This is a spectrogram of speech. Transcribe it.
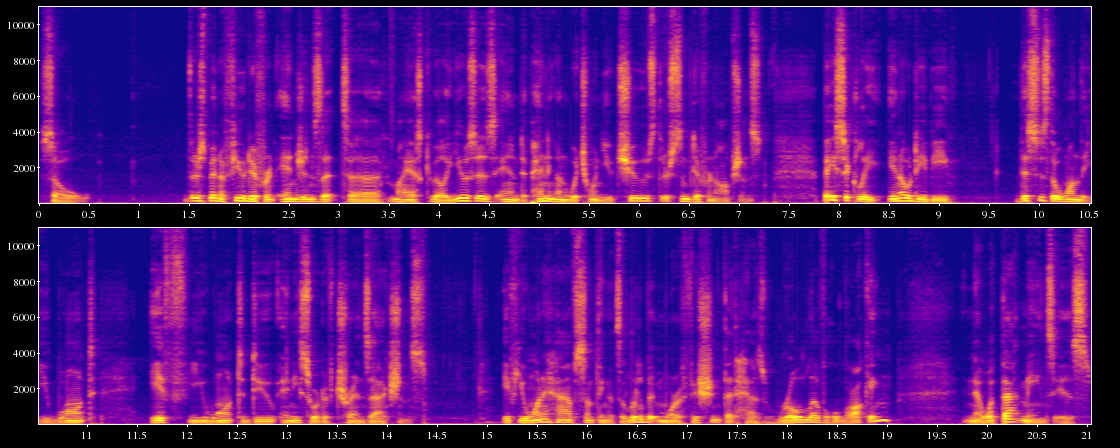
So there's been a few different engines that uh, MySQL uses, and depending on which one you choose, there's some different options. Basically, InnoDB, this is the one that you want if you want to do any sort of transactions if you want to have something that's a little bit more efficient that has row level locking, now what that means is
